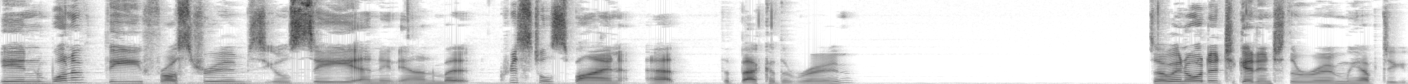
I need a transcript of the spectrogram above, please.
In one of the frost rooms, you'll see an inanimate crystal spine at the back of the room. So in order to get into the room, we have to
